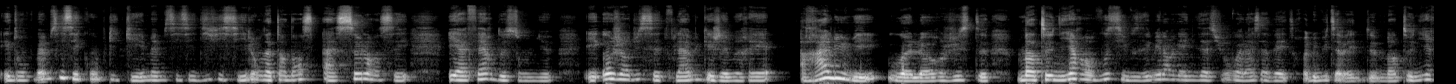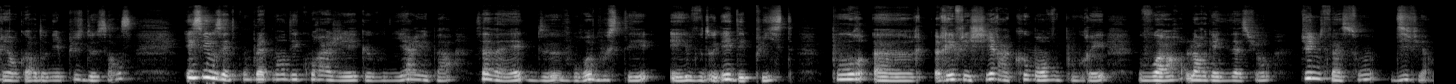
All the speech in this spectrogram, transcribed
Et donc même si c'est compliqué, même si c'est difficile, on a tendance à se lancer et à faire de son mieux. Et aujourd'hui, cette flamme que j'aimerais rallumer ou alors juste maintenir en vous si vous aimez l'organisation voilà ça va être le but ça va être de maintenir et encore donner plus de sens et si vous êtes complètement découragé, que vous n'y arrivez pas, ça va être de vous rebooster et vous donner des pistes pour euh, réfléchir à comment vous pourrez voir l'organisation d'une façon différente.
